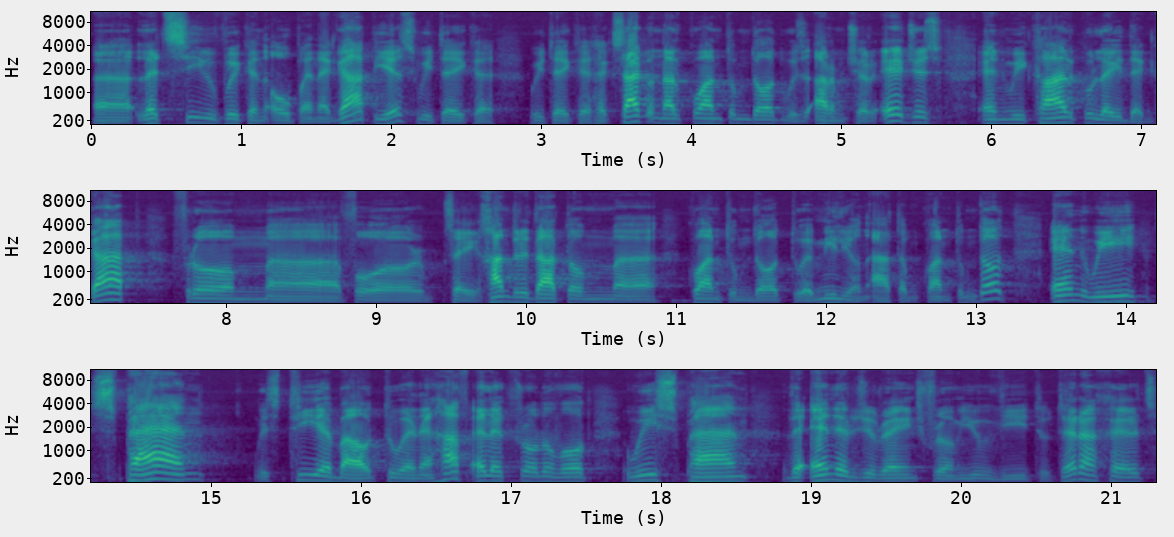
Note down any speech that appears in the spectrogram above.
Uh, let's see if we can open a gap. Yes, we take a, we take a hexagonal quantum dot with armchair edges, and we calculate the gap from, uh, for, say, 100 atom uh, quantum dot to a million atom quantum dot, and we span with T about two and a half electron volt, we span the energy range from UV to terahertz,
